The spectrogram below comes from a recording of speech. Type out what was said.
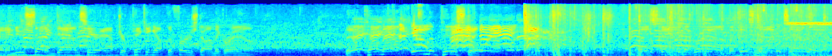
And a new set of downs here after picking up the first on the ground. They'll come out in the pistol. 38. They stay on the ground, but it's Elliott.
